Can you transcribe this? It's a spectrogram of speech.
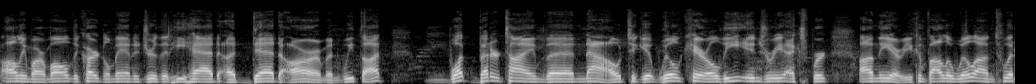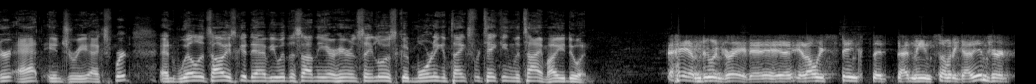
Oli Marmol, the Cardinal manager, that he had a dead arm. And we thought what better time than now to get Will Carroll, the injury expert, on the air? You can follow Will on Twitter at Injury Expert. And Will, it's always good to have you with us on the air here in St. Louis. Good morning, and thanks for taking the time. How you doing? Hey, I'm doing great. It, it always stinks that that means somebody got injured.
